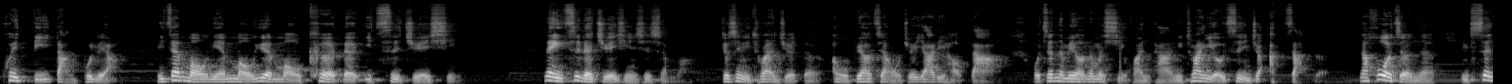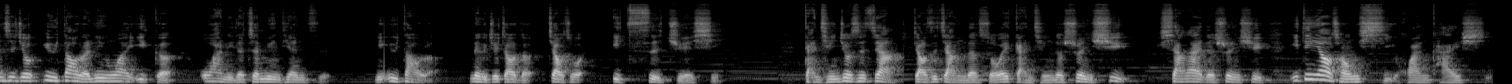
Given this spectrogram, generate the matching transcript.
会抵挡不了你在某年某月某刻的一次觉醒。那一次的觉醒是什么？就是你突然觉得啊，我不要这样，我觉得压力好大，我真的没有那么喜欢他。你突然有一次你就啊咋了？那或者呢，你甚至就遇到了另外一个哇，你的真命天子，你遇到了那个就叫做叫做。一次觉醒，感情就是这样。饺子讲的所谓感情的顺序，相爱的顺序，一定要从喜欢开始，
